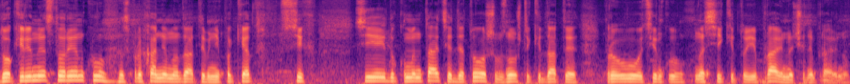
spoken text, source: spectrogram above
до керівництва ринку з проханням надати мені пакет всіх цієї документації для того, щоб знову ж таки дати правову оцінку, наскільки то є правильно чи неправильно.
